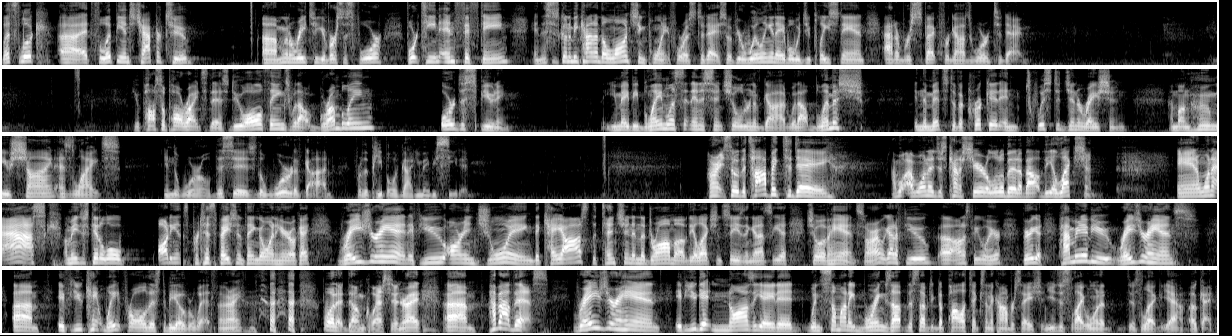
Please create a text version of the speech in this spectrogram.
let's look uh, at Philippians chapter 2. Uh, I'm going to read to you verses 4, 14 and 15. And this is going to be kind of the launching point for us today. So if you're willing and able, would you please stand out of respect for God's word today? The Apostle Paul writes this Do all things without grumbling or disputing, that you may be blameless and innocent children of God, without blemish in the midst of a crooked and twisted generation, among whom you shine as lights in the world. This is the word of God for the people of God. You may be seated. All right, so the topic today, I, w- I want to just kind of share a little bit about the election. And I want to ask, let me just get a little audience participation thing going here, okay? Raise your hand if you are enjoying the chaos, the tension, and the drama of the election season. Can I see a show of hands? All right, we got a few uh, honest people here. Very good. How many of you, raise your hands um, if you can't wait for all this to be over with, all right? what a dumb question, right? Um, how about this? Raise your hand if you get nauseated when somebody brings up the subject of politics in a conversation. You just like want to just let, yeah, okay.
